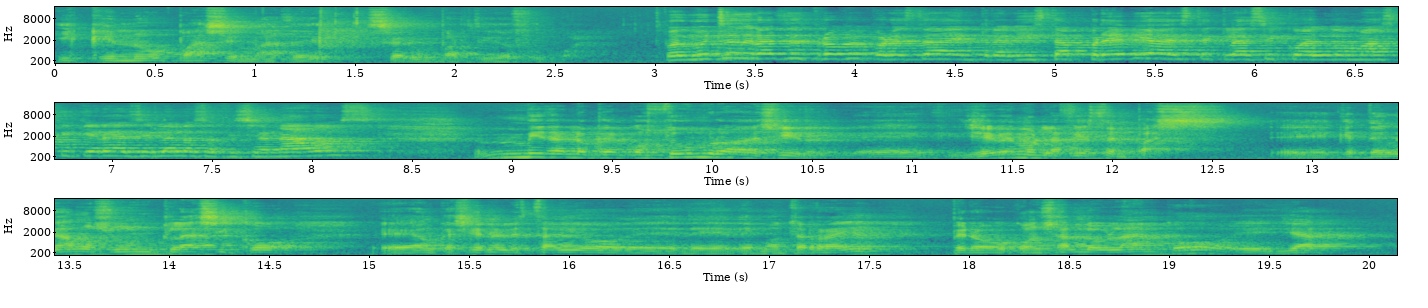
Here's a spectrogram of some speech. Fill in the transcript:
y que no pase más de ser un partido de fútbol. Pues muchas gracias, profe, por esta entrevista previa a este clásico. ¿Algo más que quiera decirle a los aficionados? Mira, lo que acostumbro a decir, eh, llevemos la fiesta en paz, eh, que tengamos un clásico, eh, aunque sea en el estadio de, Monterrey, pero con saldo blanco, ya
